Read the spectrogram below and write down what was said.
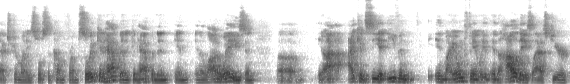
extra money supposed to come from? So it can happen. It can happen in in, in a lot of ways, and um, you know, I, I can see it even in my own family. In the holidays last year,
